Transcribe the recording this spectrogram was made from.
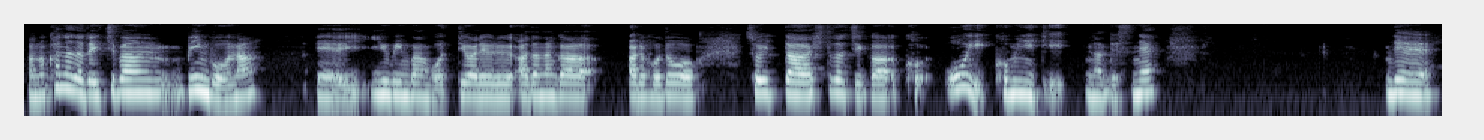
あの、カナダで一番貧乏な、えー、郵便番号って言われるあだ名があるほど、そういった人たちが多いコミュニティなんですね。で、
